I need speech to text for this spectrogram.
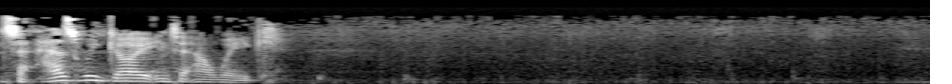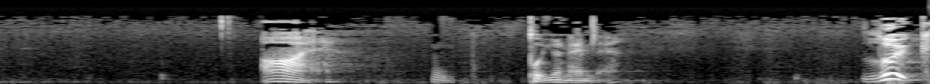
So as we go into our week, I put your name there. Luke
